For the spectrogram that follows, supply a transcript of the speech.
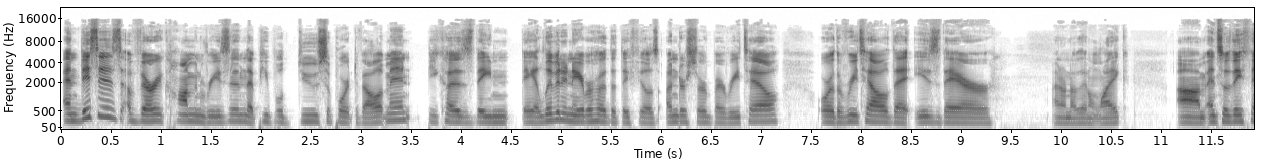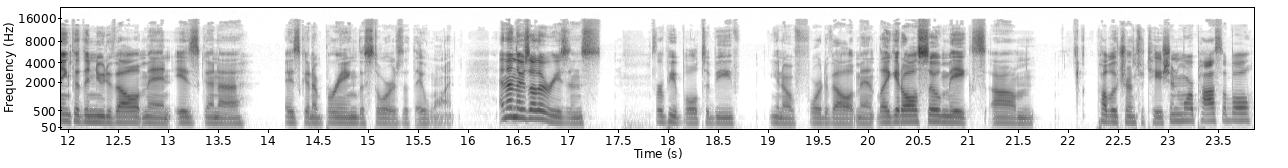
And this is a very common reason that people do support development because they they live in a neighborhood that they feel is underserved by retail or the retail that is there, I don't know, they don't like. Um, and so they think that the new development is gonna is gonna bring the stores that they want. And then there's other reasons for people to be, you know, for development. Like it also makes um, public transportation more possible.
